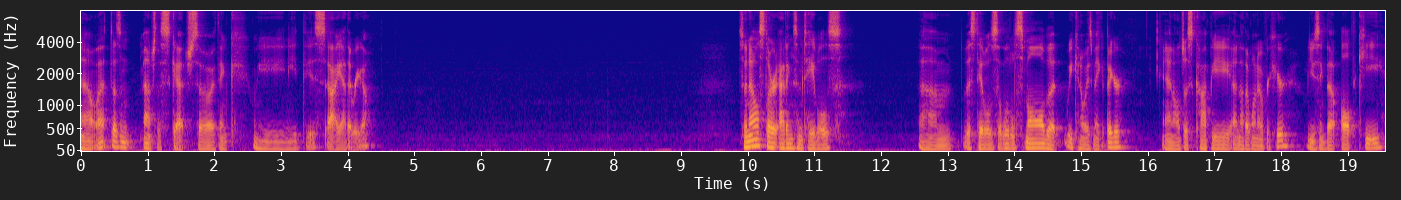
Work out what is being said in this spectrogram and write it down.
Now that doesn't match the sketch, so I think we need this. Ah, yeah, there we go. So now I'll start adding some tables. Um, this table is a little small, but we can always make it bigger. And I'll just copy another one over here using the Alt key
